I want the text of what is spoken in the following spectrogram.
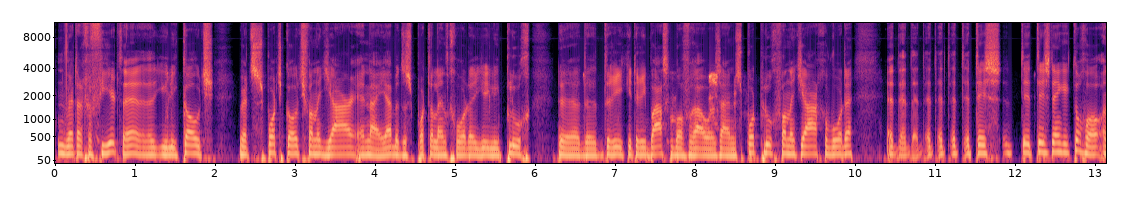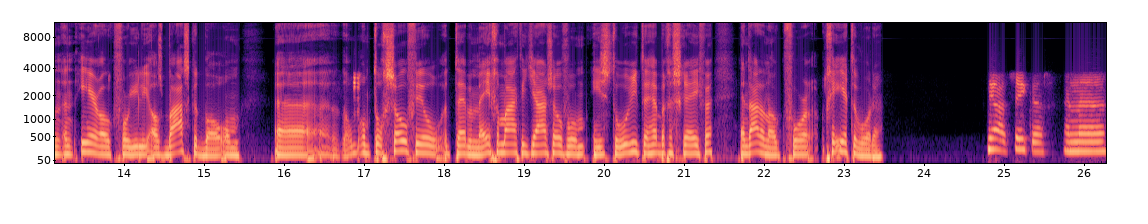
werd er gevierd. Hè? Jullie coach werd sportcoach van het jaar. En nou, jij bent een sporttalent geworden. Jullie ploeg, de, de drie keer drie basketbalvrouwen, zijn de sportploeg van het jaar geworden. Het, het, het, het, het, het, is, is denk ik toch wel een, een eer ook voor jullie als basketbal om, uh, om, om toch zoveel te hebben meegemaakt dit jaar. Zoveel historie te hebben geschreven. En daar dan ook voor geëerd te worden. Ja, zeker. En uh,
